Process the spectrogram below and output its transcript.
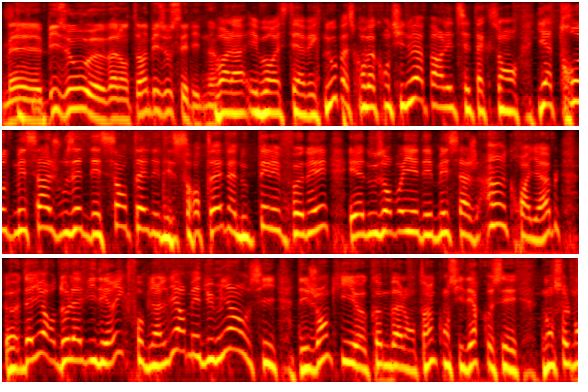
mais bisous euh, Valentin, bisous Céline. Voilà, et vous restez avec nous parce qu'on va continuer à parler de cet accent. Il y a trop de messages, vous êtes des centaines et des centaines à nous téléphoner et à nous envoyer des messages incroyables. Euh, D'ailleurs, de l'avis d'Eric, faut bien le dire, mais du mien aussi. Des gens qui, euh, comme Valentin, considèrent que c'est non seulement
